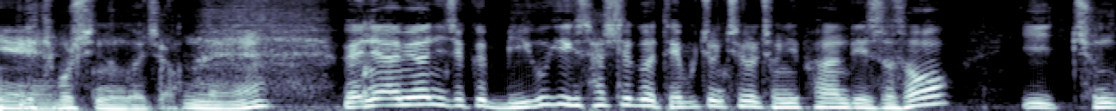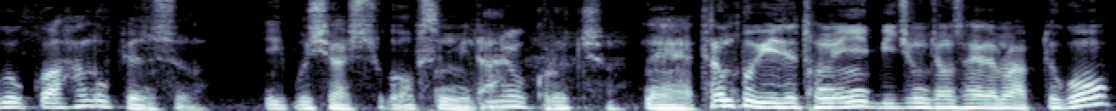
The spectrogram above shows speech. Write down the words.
예. 이렇게 볼 수 있는 거죠. 네. 왜냐하면 이제 그 미국이 사실 그 대북 정책을 정립하는 데 있어서 이 중국과 한국 변수 이 무시할 수가 없습니다. 네, 그렇죠. 네, 트럼프 미 대통령이 미중 정상회담을 앞두고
